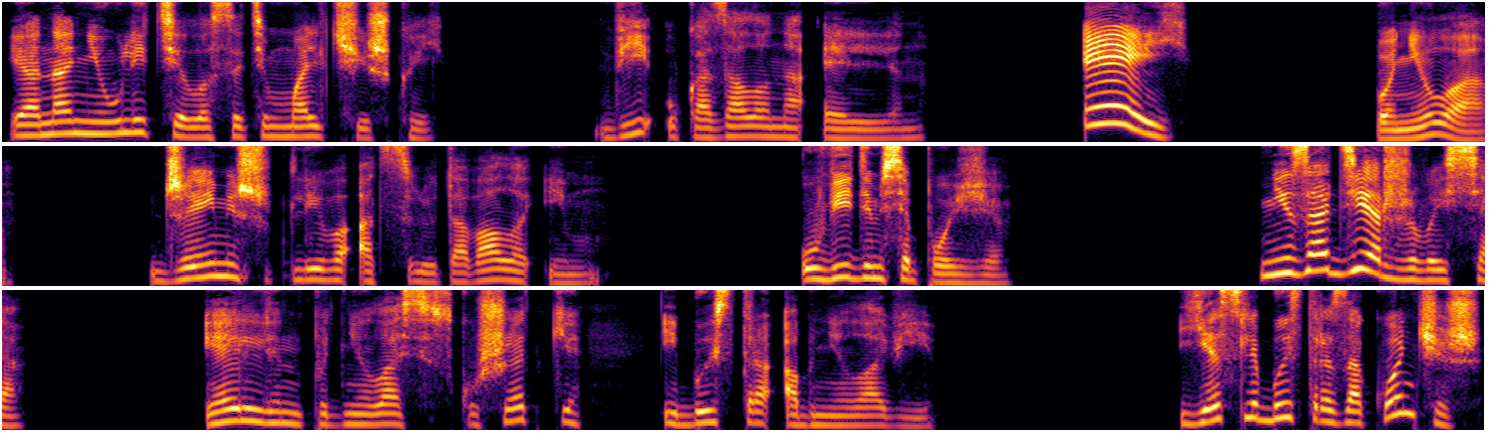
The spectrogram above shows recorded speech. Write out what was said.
и она не улетела с этим мальчишкой». Ви указала на Эллен. «Эй!» «Поняла». Джейми шутливо отсалютовала им. «Увидимся позже». «Не задерживайся!» Эллен поднялась с кушетки и быстро обняла Ви. «Если быстро закончишь,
